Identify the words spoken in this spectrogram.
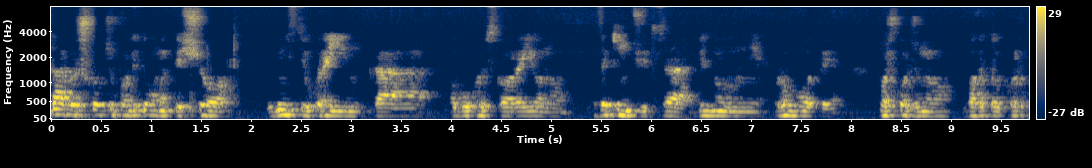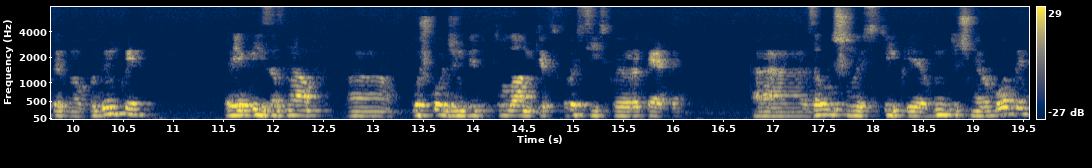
Також хочу повідомити, що в місті Українка Обуховського району закінчуються відновлені роботи пошкодженого багатоквартирного будинку, який зазнав пошкоджень від уламків російської ракети. Залишились тільки внутрішні роботи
